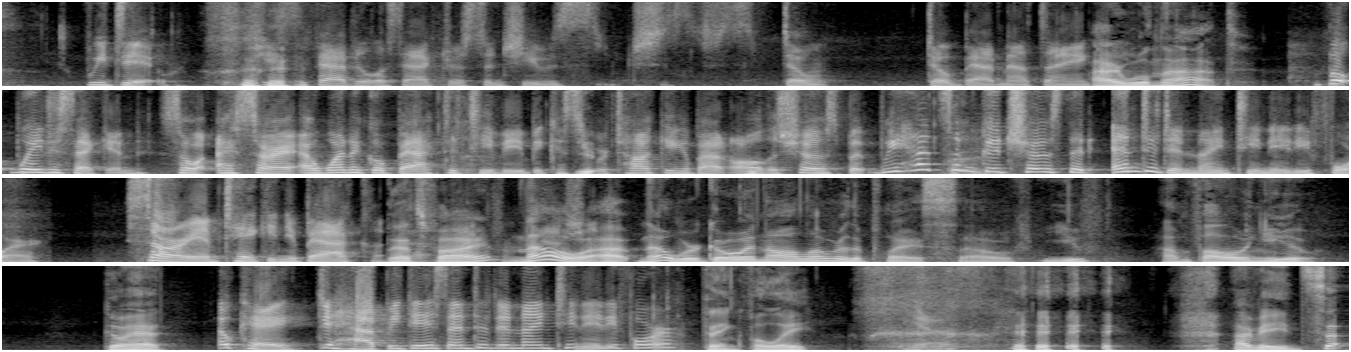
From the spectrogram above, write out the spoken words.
we do. She's a fabulous actress, and she was. She's, don't don't badmouth Diane. I will not. But wait a second. So I sorry, I want to go back to TV because you were talking about all the shows, but we had some good shows that ended in 1984. Sorry, I'm taking you back. That's uh, fine. from No, uh, no, we're going all over the place. So you, I'm following you. Go ahead. okay. Did Happy Days ended in 1984? Thankfully, Yes. I mean, so,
